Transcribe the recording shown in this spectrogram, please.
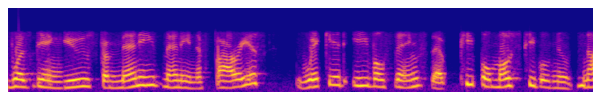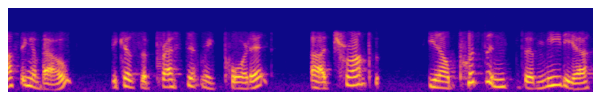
was being used for many, many nefarious, wicked, evil things that people, most people knew nothing about because the press didn't report it. Uh, Trump, you know, put the the media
